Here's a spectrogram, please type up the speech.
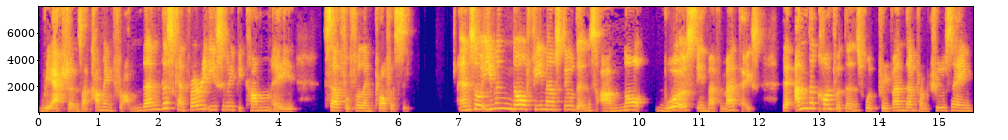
reactions are coming from, then this can very easily become a self fulfilling prophecy. And so, even though female students are not worse in mathematics, their underconfidence would prevent them from choosing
